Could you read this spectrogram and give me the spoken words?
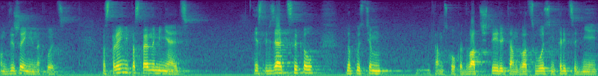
он в движении находится. Настроение постоянно меняется. Если взять цикл допустим, там сколько, 24, там 28, 30 дней,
